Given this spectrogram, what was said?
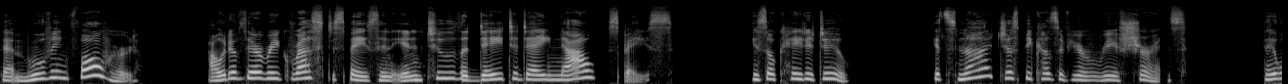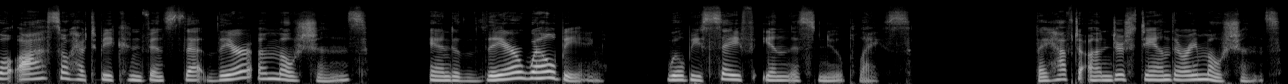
that moving forward, out of their regressed space and into the day to day now space, is okay to do. it's not just because of your reassurance. They will also have to be convinced that their emotions and their well being will be safe in this new place. They have to understand their emotions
